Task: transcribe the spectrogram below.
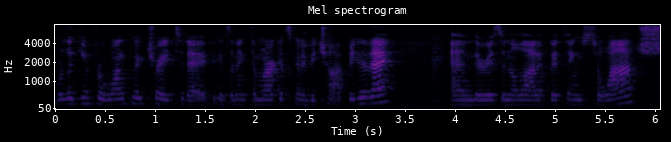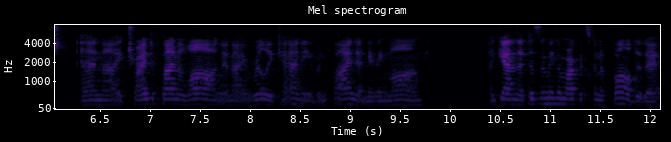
We're looking for one quick trade today because I think the market's going to be choppy today and there isn't a lot of good things to watch. And I tried to find a long and I really can't even find anything long. Again, that doesn't mean the market's going to fall today.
